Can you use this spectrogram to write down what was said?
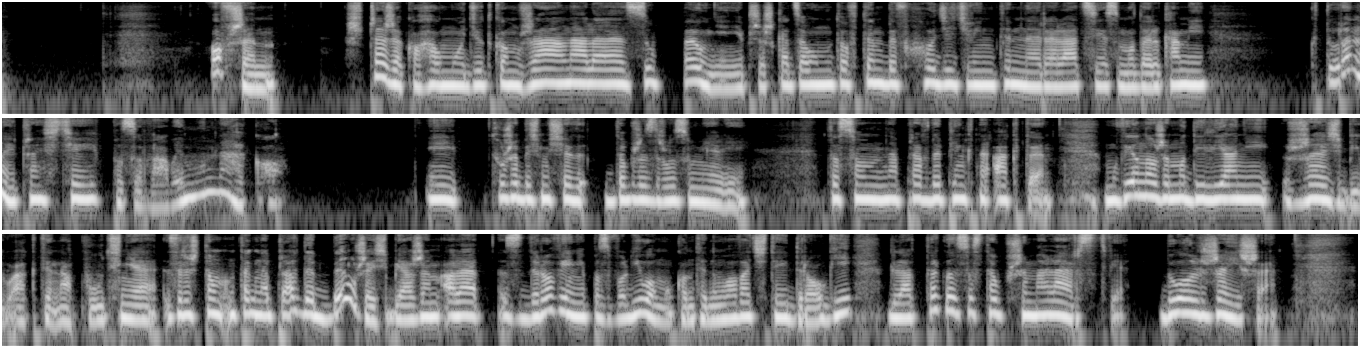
Owszem, szczerze kochał młodziutką Jean, ale zupełnie nie przeszkadzało mu to w tym, by wchodzić w intymne relacje z modelkami, które najczęściej pozowały mu nago. I tu, żebyśmy się dobrze zrozumieli. To są naprawdę piękne akty. Mówiono, że Modigliani rzeźbił akty na płótnie. Zresztą on tak naprawdę był rzeźbiarzem, ale zdrowie nie pozwoliło mu kontynuować tej drogi, dlatego został przy malarstwie. Było lżejsze.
